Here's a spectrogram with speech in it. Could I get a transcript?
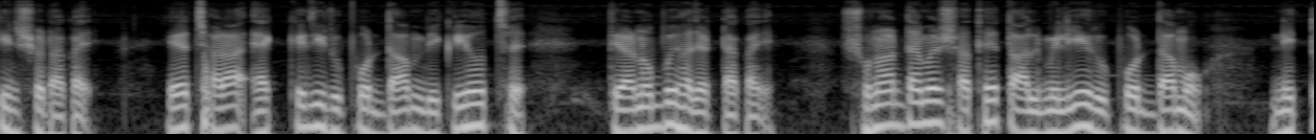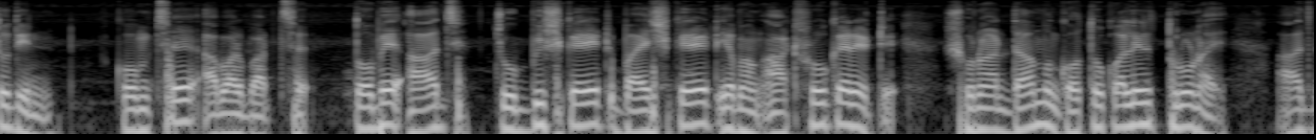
তিনশো টাকায়। এছাড়া এক কেজি রুপোর দাম বিক্রি হচ্ছে তিরানব্বই হাজার টাকায়। সোনার দামের সাথে তাল মিলিয়ে রূপোর দামও নিত্যদিন কমছে, আবার বাড়ছে। তবে আজ চব্বিশ ক্যারেট, বাইশ ক্যারেট এবং আঠেরো ক্যারেটে সোনার দাম গতকালের তুলনায় আজ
